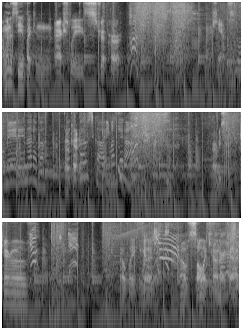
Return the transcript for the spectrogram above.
I'm gonna see if I can actually strip her. I can't. Okay. Arby's taken care of. Hopefully I can get a... Oh, solid counterattack.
